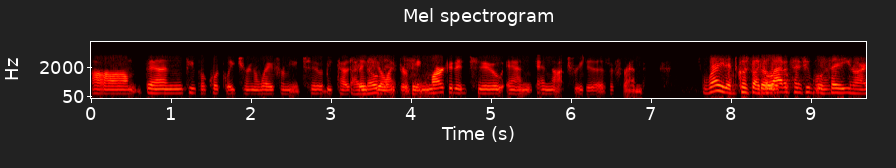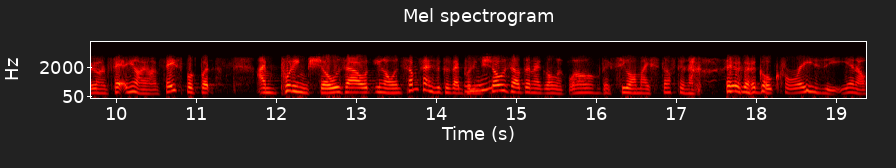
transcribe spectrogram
um, then people quickly turn away from you too because they feel that. like they're being marketed to and and not treated as a friend. Right, and because like So a lot of times people yeah. say, you know, I'm on, fa- you know, I'm on Facebook, but I'm putting shows out, you know, and sometimes because I'm putting Mhm. shows out, then I go like, well, they see all my stuff, they're not, they're gonna go crazy, you know.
